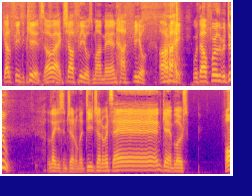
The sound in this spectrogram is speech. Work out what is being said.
Gotta feed the kids. All right. Shot feels, my man. I feel. All right. Without further ado, ladies and gentlemen, degenerates and gamblers, far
